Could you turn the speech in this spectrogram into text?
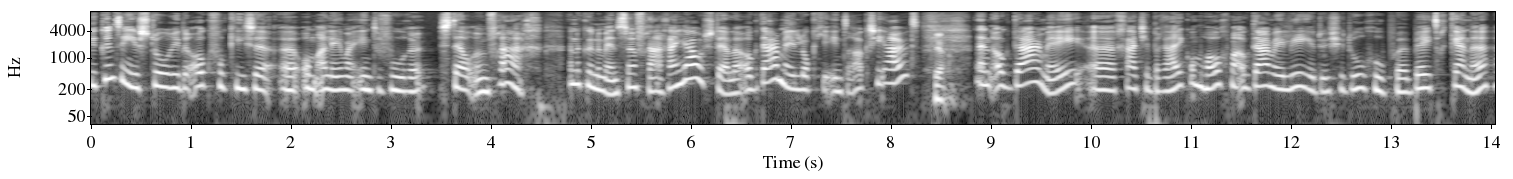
Je kunt in je story er ook voor kiezen uh, om alleen maar in te voeren: stel een vraag. En dan kunnen mensen een vraag aan jou stellen. Ook daarmee lok je interactie uit. Ja. En ook daarmee uh, gaat je bereik omhoog, maar ook daarmee leer je dus je doelgroep beter kennen.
